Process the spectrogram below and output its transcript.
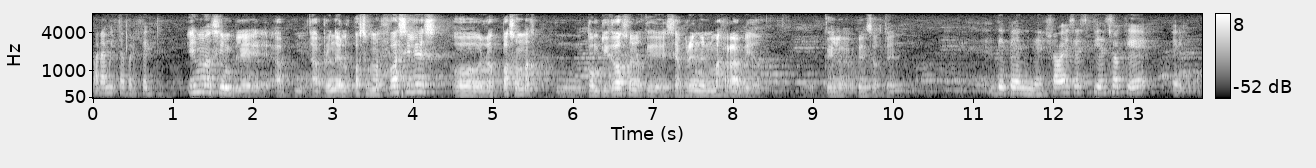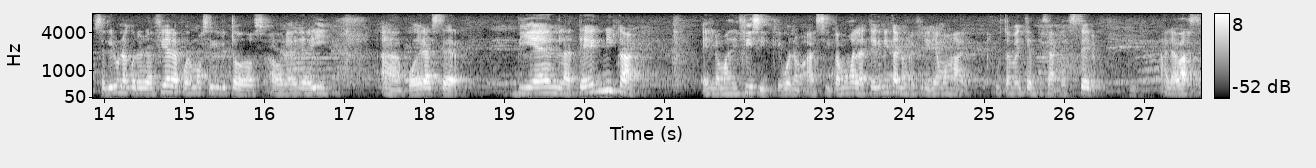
para mí está perfecto. ¿Es más simple aprender los pasos más fáciles o los pasos más mm, complicados son los que se aprenden más rápido? ¿Qué es lo que piensa usted? Depende. Yo a veces pienso que eh, seguir una coreografía la podemos seguir todos. Ahora de ahí a poder hacer bien la técnica es lo más difícil. Que bueno, si vamos a la técnica nos referiríamos a justamente empezar de cero, a la base.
